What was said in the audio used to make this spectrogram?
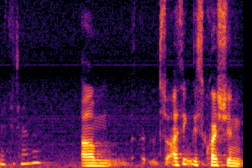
Mr Taylor? Um, so I think this question,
